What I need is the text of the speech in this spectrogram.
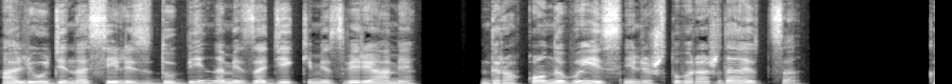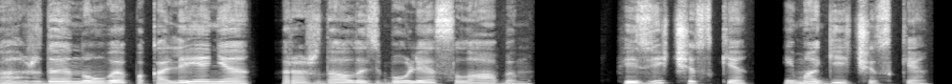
а люди носились с дубинами за дикими зверями, драконы выяснили, что вырождаются. Каждое новое поколение рождалось более слабым, физически и магически.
